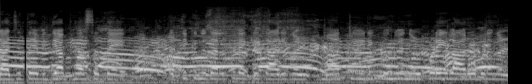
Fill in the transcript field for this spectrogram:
രാജ്യത്തെ വിദ്യാഭ്യാസത്തെ എത്തിക്കുന്ന തരത്തിലേക്ക് കാര്യങ്ങൾ മാറ്റിയിരിക്കുന്നു എന്നുൾപ്പെടെയുള്ള ആരോപണങ്ങൾ.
